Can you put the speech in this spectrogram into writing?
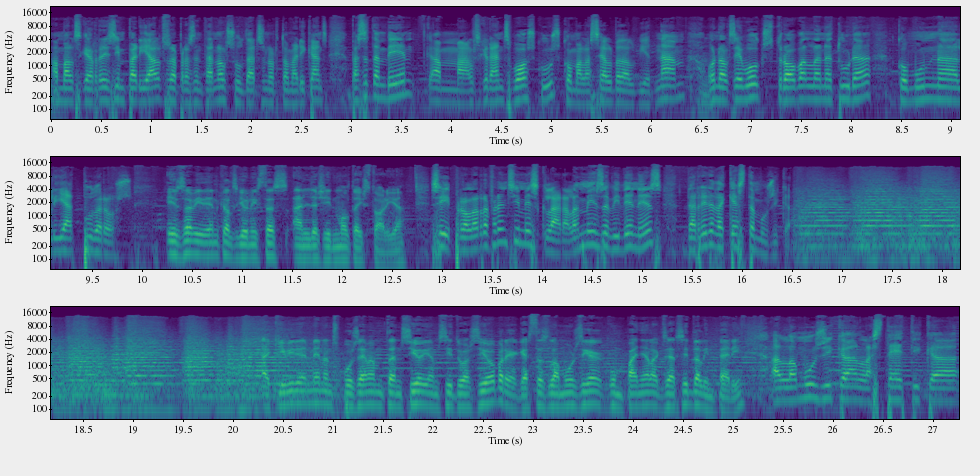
amb els guerrers imperials representant els soldats nord-americans. Passa també amb els grans boscos, com a la selva del Vietnam, on els Ewoks troben la natura com un aliat poderós. És evident que els guionistes han llegit molta història. Sí, però la referència més clara, la més evident, és darrere d'aquesta música. Aquí, evidentment, ens posem en tensió i en situació perquè aquesta és la música que acompanya l'exèrcit de l'imperi. En la música, en l'estètica,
